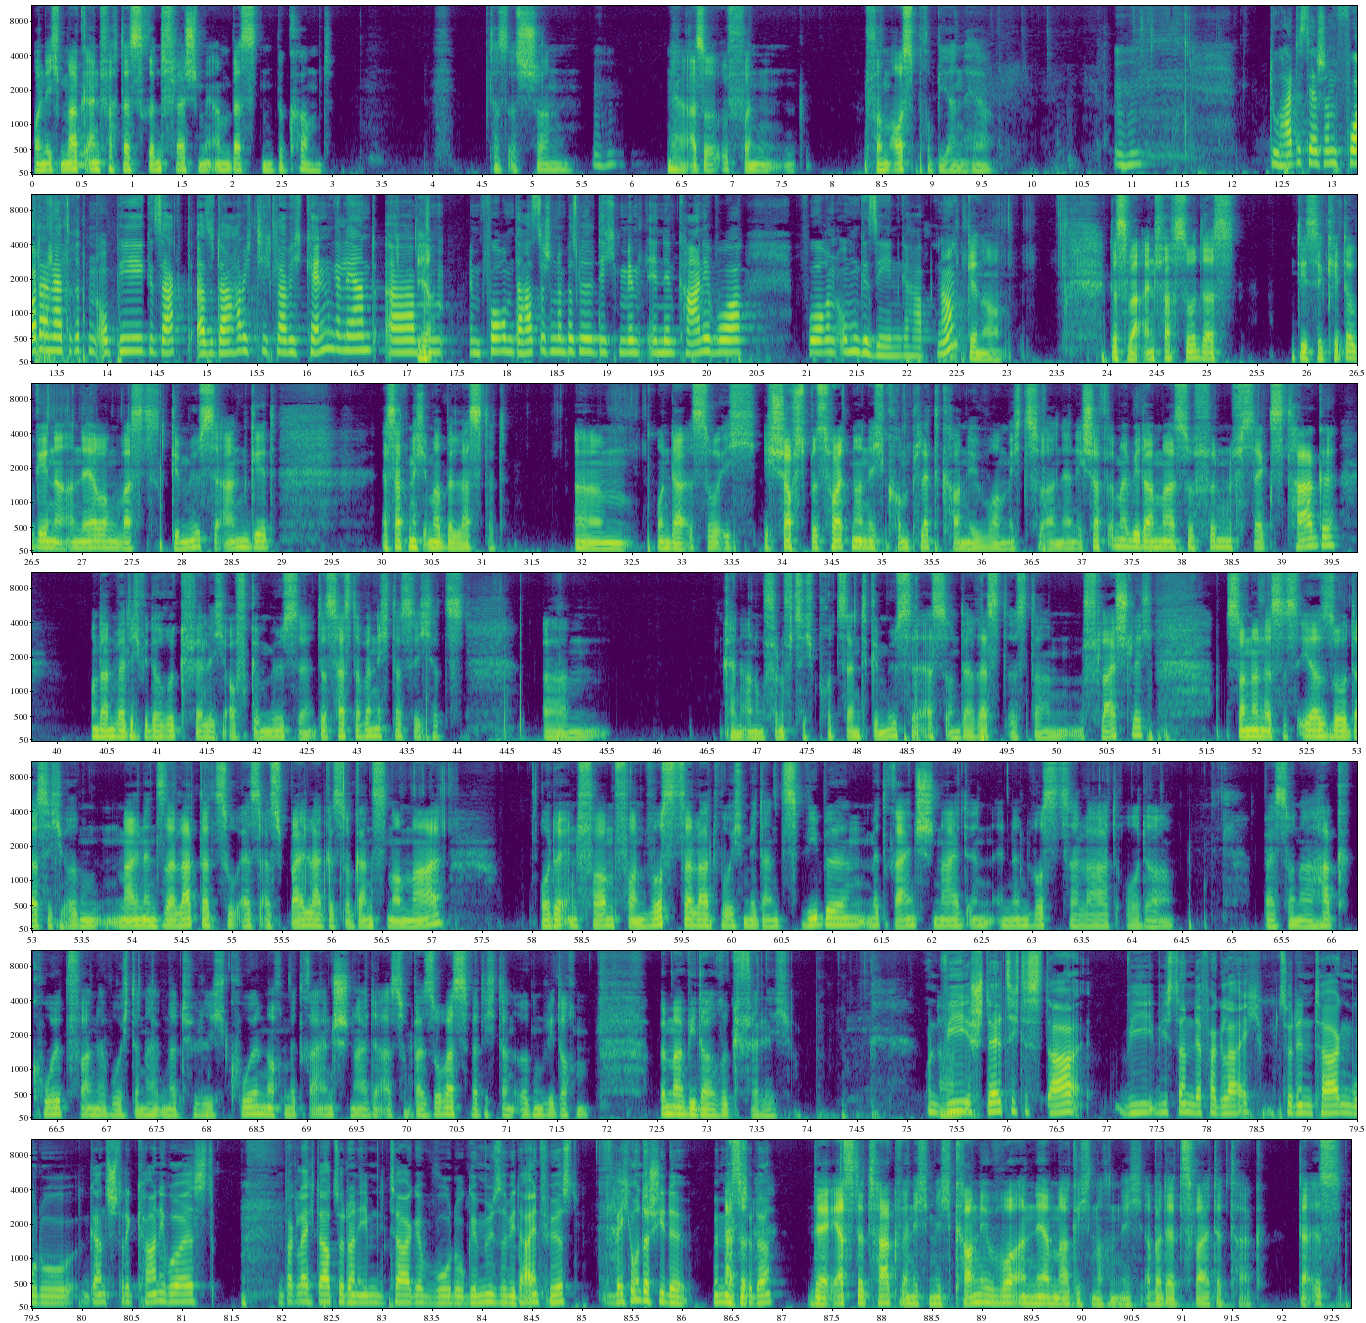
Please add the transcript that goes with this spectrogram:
Und ich mag mhm. einfach, dass Rindfleisch mir am besten bekommt. Das ist schon, mhm. ja, also von vom Ausprobieren her. Mhm. Du hattest ja schon vor deiner dritten OP gesagt, also da habe ich dich, glaube ich, kennengelernt ähm, ja. im Forum. Da hast du schon ein bisschen dich in den Carnivore-Foren umgesehen gehabt, ne? Genau. Das war einfach so, dass diese ketogene Ernährung, was Gemüse angeht, es hat mich immer belastet. Ähm, und da ist so, ich, ich schaff's bis heute noch nicht komplett Carnivore mich zu ernähren. Ich schaffe immer wieder mal so fünf, sechs Tage und dann werde ich wieder rückfällig auf Gemüse. Das heißt aber nicht, dass ich jetzt, ähm, keine Ahnung, 50 Prozent Gemüse esse und der Rest ist dann fleischlich, sondern es ist eher so, dass ich mal einen Salat dazu esse als Beilage so ganz normal oder in Form von Wurstsalat, wo ich mir dann Zwiebeln mit reinschneide in, in den Wurstsalat oder bei so einer Hack-Kohlpfanne, wo ich dann halt natürlich Kohl noch mit reinschneide. Also bei sowas werde ich dann irgendwie doch immer wieder rückfällig. Und wie ähm, stellt sich das da? Wie, wie ist dann der Vergleich zu den Tagen, wo du ganz strikt Carnivore isst? Im Vergleich dazu dann eben die Tage, wo du Gemüse wieder einführst. Welche Unterschiede bemerkst also, du da? Der erste Tag, wenn ich mich Carnivore ernähre, mag ich noch nicht, aber der zweite Tag, da ist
